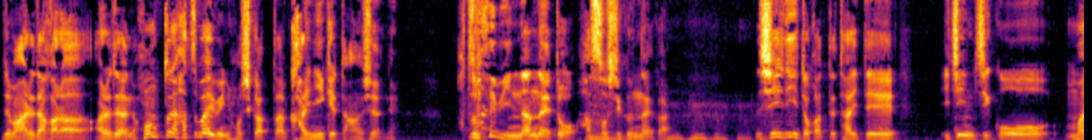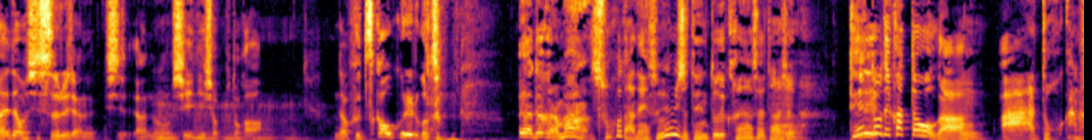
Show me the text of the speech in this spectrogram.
でもあれだからあれだよね本当に発売日に欲しかったら買いに行けって話だよね。発売日になんないと発送してくんないから、で CD とかって大抵1日こう前倒しするじゃんあの CD ショップとかは。だから2日遅れることにいやだからまあそうだね。そういう意味じゃ店頭で買いなさいって話だ。店頭で買った方が、うん。ああどうかな。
